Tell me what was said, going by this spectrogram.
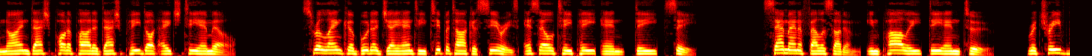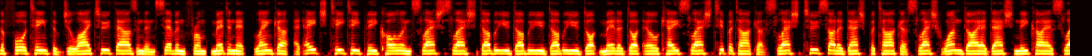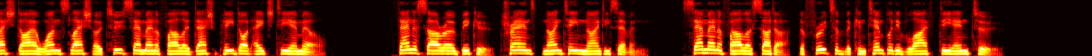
09 podapada p.html Sri Lanka Buddha Jayanti Tipitaka Series SLTP N D C. Samanaphalasudam in Pali DN 2 Retrieved 14 July 2007 from Metanet, Lanka at http www.meta.lk tipitaka 2 sutta pitaka 1 daya nikaya daya 1 02 samanaphala p.html Thanissaro Bhikkhu trans, 1997. Samanaphala Sutta, The Fruits of the Contemplative Life DN 2.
